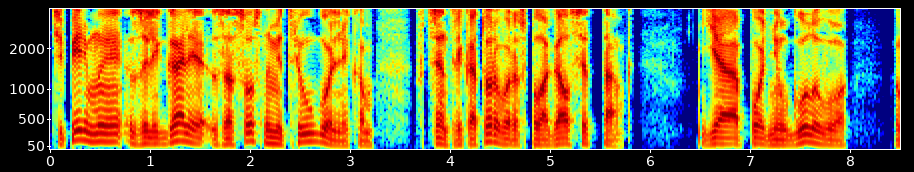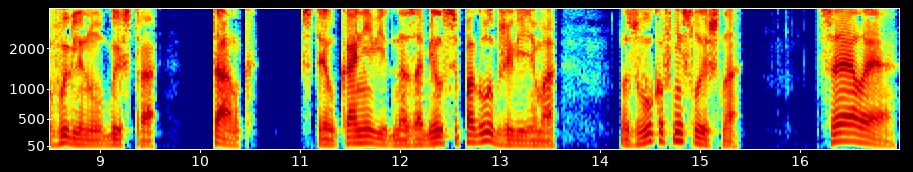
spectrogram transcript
Теперь мы залегали за соснами треугольником, в центре которого располагался танк. Я поднял голову, выглянул быстро. Танк. Стрелка не видно, забился поглубже, видимо. Звуков не слышно. «Целое!» —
